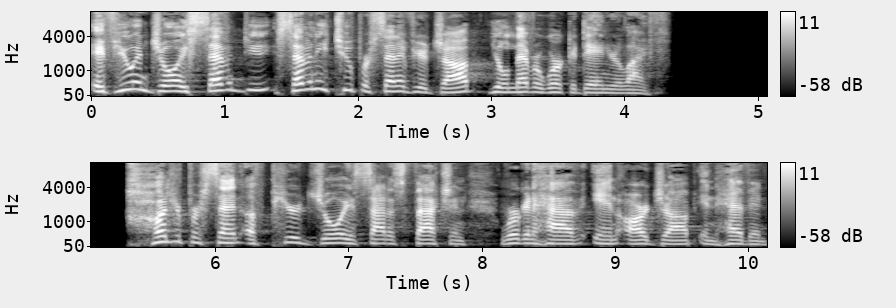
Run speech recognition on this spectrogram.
if you enjoy 70, 72% of your job, you'll never work a day in your life. 100% of pure joy and satisfaction we're going to have in our job in heaven.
